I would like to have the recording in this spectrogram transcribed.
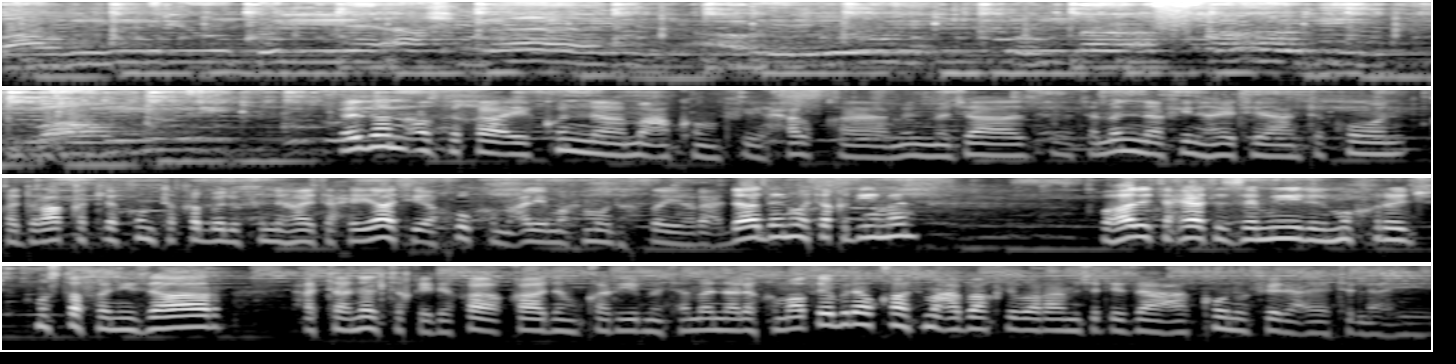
وعمري وكل أحبابي هم أصحابي وعمري إذا أصدقائي كنا معكم في حلقة من مجاز. نتمنى في نهايتها أن تكون قد راقت لكم. تقبلوا في النهاية تحياتي أخوكم علي محمود خضير إعدادا وتقديما. وهذه تحيات الزميل المخرج مصطفى نزار. حتى نلتقي لقاء قادم قريب نتمنى لكم أطيب الأوقات مع باقي برامج الإذاعة. كونوا في رعاية الله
